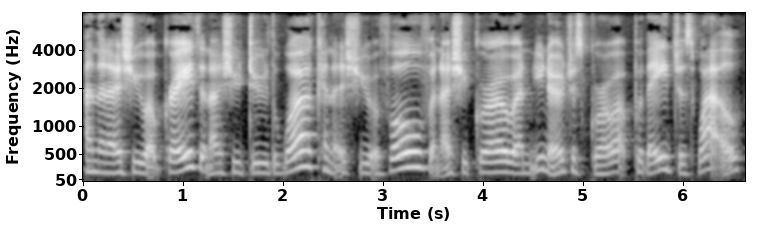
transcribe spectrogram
And then as you upgrade and as you do the work and as you evolve and as you grow and, you know, just grow up with age as well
